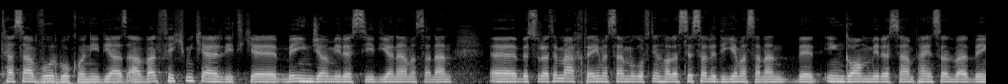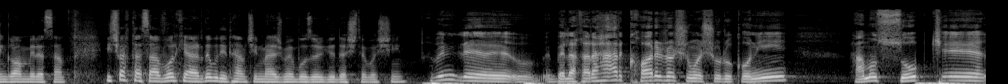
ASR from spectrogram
تصور بکنید یا از اول فکر می‌کردید که به اینجا می‌رسید یا نه؟ مثلا به صورت مقطعی مثلا می‌گفتین حالا سه سال دیگه مثلا به این گام می‌رسم پنج سال بعد به این گام می‌رسم. هیچ وقت تصور کرده بودید همچین مجموعه بزرگی داشته باشین؟ ببینید بالاخره هر کاری رو شما شروع کنی همون صبح که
